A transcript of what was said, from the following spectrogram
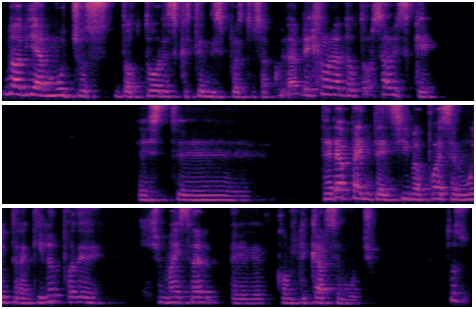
No había muchos doctores que estén dispuestos a cuidar. Le dijeron al doctor, ¿sabes qué? este, terapia intensiva puede ser muy tranquila, puede eh, complicarse mucho. Entonces,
